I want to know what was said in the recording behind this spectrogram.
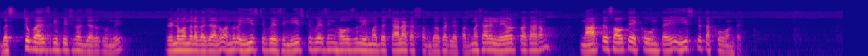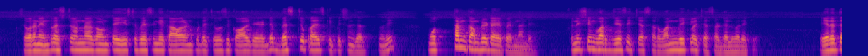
బెస్ట్ ప్రైస్కి ఇప్పించడం జరుగుతుంది. రెండు వందల గజాలు. అందులో ఈస్ట్ ఫేసింగ్ ఈస్ట్ ఫేసింగ్ హౌస్లు ఈ మధ్య చాలా కష్టం. దొరకట్లేదు. పద్మశాలి లేఅవుట్ ప్రకారం నార్త్ సౌత్ ఎక్కువ ఉంటాయి ఈస్ట్లు తక్కువ ఉంటాయి. సో ఎవరైనా ఇంట్రెస్ట్ ఉన్నగా ఉంటే ఈస్ట్ ఫేసింగే కావాలనుకుంటే చూసి కాల్ చేయండి. బెస్ట్ ప్రైస్కి ఇప్పించడం జరుగుతుంది. మొత్తం కంప్లీట్ అయిపోయిందండి. ఫినిషింగ్ వర్క్ చేసి ఇచ్చేస్తారు. వన్ వీక్లో ఇచ్చేస్తారు డెలివరీకి ఏదైతే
